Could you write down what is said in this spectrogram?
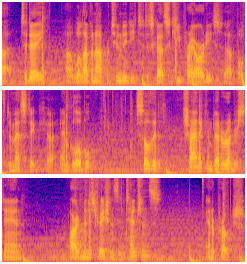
Uh, today, uh, we'll have an opportunity to discuss key priorities, uh, both domestic uh, and global, so that China can better understand our administration's intentions and approach.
